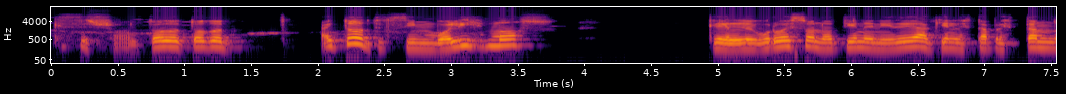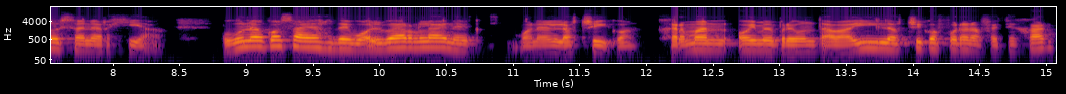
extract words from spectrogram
qué sé yo, todo, todo, hay todos simbolismos que el grueso no tiene ni idea a quién le está prestando esa energía. Porque una cosa es devolverla en el, bueno, en los chicos. Germán hoy me preguntaba, ¿y los chicos fueron a festejar?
